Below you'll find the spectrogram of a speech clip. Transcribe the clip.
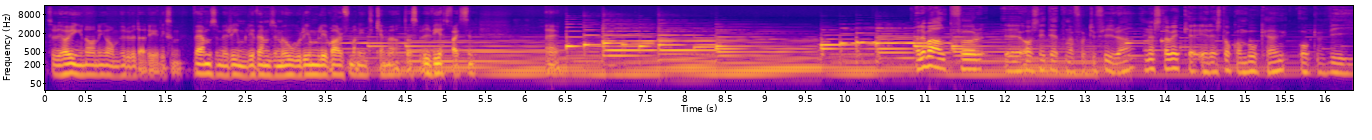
Så vi har ingen aning om huruvida det är liksom vem som är rimlig, vem som är orimlig, varför man inte kan mötas. Vi vet faktiskt inte. Nej. Det var allt för eh, avsnitt 144. Nästa vecka är det Stockholm Bokhelg och vi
